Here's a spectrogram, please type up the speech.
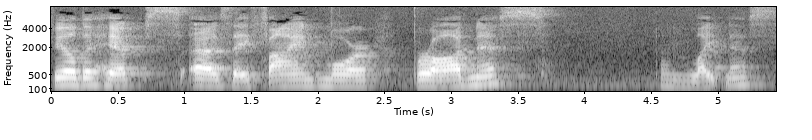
Feel the hips as they find more broadness and lightness.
